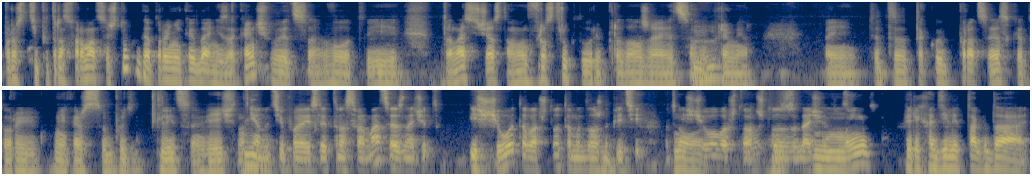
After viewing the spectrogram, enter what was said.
просто типа трансформация штука, которая никогда не заканчивается. Вот, и вот она сейчас там в инфраструктуре продолжается, mm-hmm. например. И это такой процесс, который, мне кажется, будет длиться вечно. Не, ну типа, если трансформация, значит, из чего-то во что-то мы должны прийти. Вот ну, из чего во что? Что за задача? Мы переходили тогда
